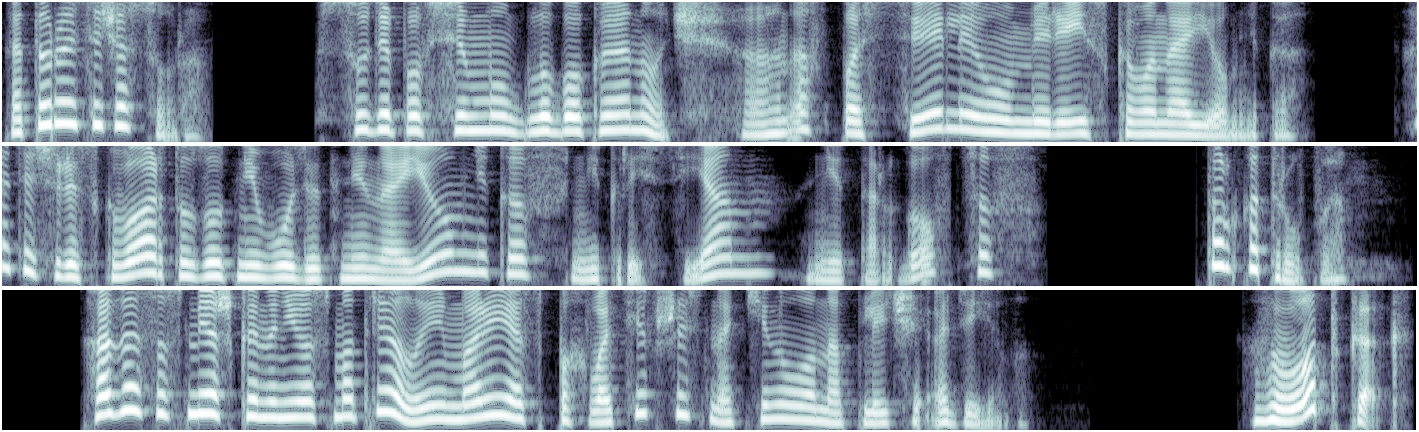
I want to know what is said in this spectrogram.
Которая сейчас ора? Судя по всему, глубокая ночь, а она в постели у мирейского наемника. Хотя через кварту тут не будет ни наемников, ни крестьян, ни торговцев. Только трупы. Хаза с усмешкой на нее смотрела, и Мария, спохватившись, накинула на плечи одеяло. «Вот как!»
